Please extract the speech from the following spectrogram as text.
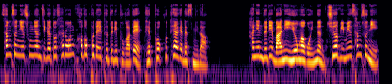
3순위 숙련직에도 새로운 cutoff date들이 부과돼 대폭 후퇴하게 됐습니다. 한인들이 많이 이용하고 있는 취업이민 3순위,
